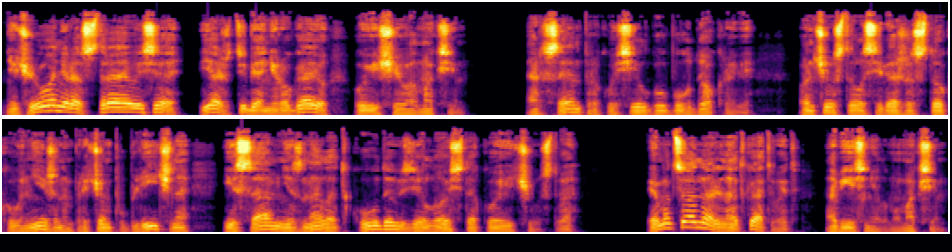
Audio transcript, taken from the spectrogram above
«Ничего, не расстраивайся, я же тебя не ругаю», — увещевал Максим. Арсен прокусил губу до крови. Он чувствовал себя жестоко униженным, причем публично, и сам не знал, откуда взялось такое чувство. «Эмоционально откатывает», — объяснил ему Максим.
